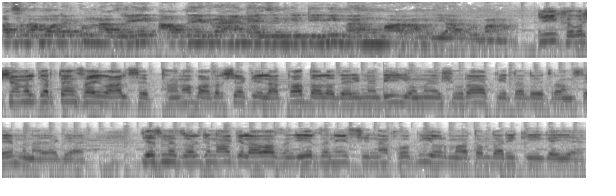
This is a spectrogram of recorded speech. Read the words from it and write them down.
असलकुम नाजरीन, आप देख रहे हैं नई ज़िंदगी टीवी। मैं हूँ मार अहमद यार कुर्बाना। जी, खबर शामिल करते हैं साहिवाल से। थाना बादरशाह के इलाका दौलतरी में भी योम शुरा अकीदत एहतराम से मनाया गया है, जिसमें जुलजना के अलावा जंजीर जनी, सीना खोबी और मातमदारी की गई है।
